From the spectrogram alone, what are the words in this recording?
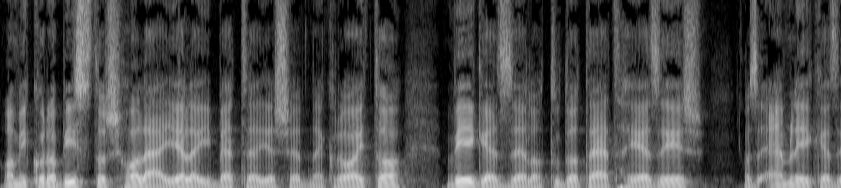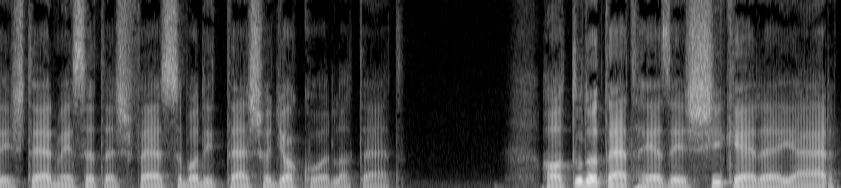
amikor a biztos halál jelei beteljesednek rajta, végezze el a tudatáthelyezés, az emlékezés természetes felszabadítása gyakorlatát. Ha a tudatáthelyezés sikerrel jár,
